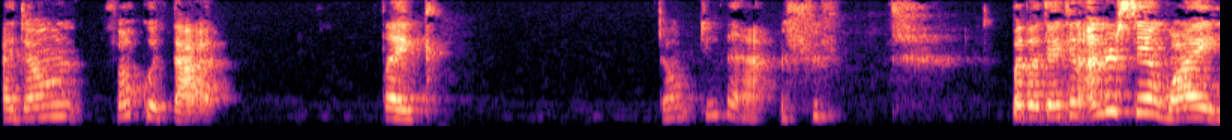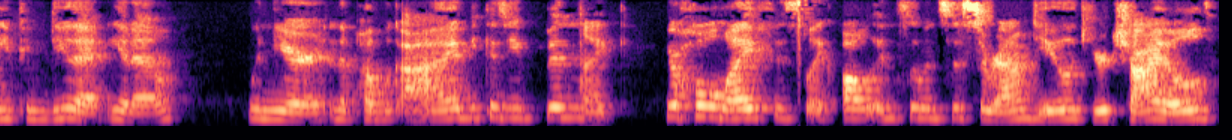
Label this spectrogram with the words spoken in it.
I don't fuck with that. Like, don't do that. but like, I can understand why you can do that. You know, when you're in the public eye, because you've been like your whole life is like all influences surround you, like your child,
